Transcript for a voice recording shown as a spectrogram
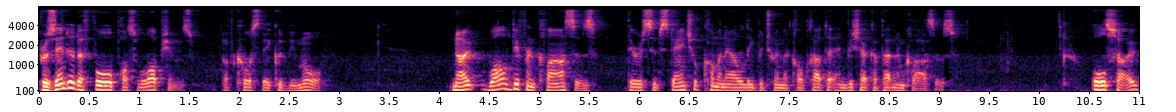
Presented are four possible options. Of course, there could be more. Note, while different classes, there is substantial commonality between the Kolkata and Visakhapatnam classes. Also,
